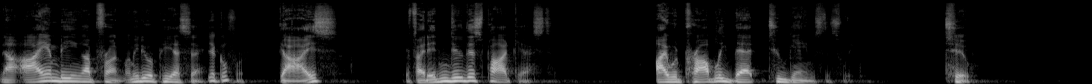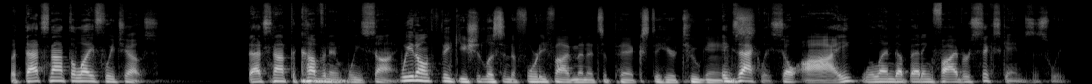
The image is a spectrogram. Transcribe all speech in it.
Now, I am being upfront. Let me do a PSA. Yeah, go for it. Guys, if I didn't do this podcast, I would probably bet two games this week. Two. But that's not the life we chose. That's not the covenant we signed. We don't think you should listen to 45 minutes of picks to hear two games. Exactly. So I will end up betting five or six games this week.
